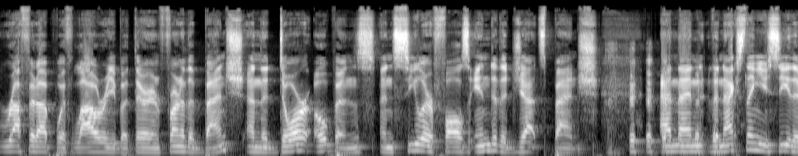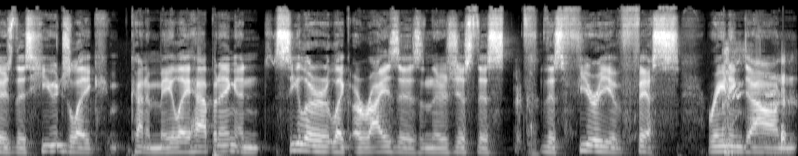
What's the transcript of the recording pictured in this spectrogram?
rough it up with Lowry, but they're in front of the bench, and the door opens, and Seeler falls into the Jets bench. and then the next thing you see, there's this huge like kind of melee happening, and Seeler like arises, and there's just this this fury of fists raining down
